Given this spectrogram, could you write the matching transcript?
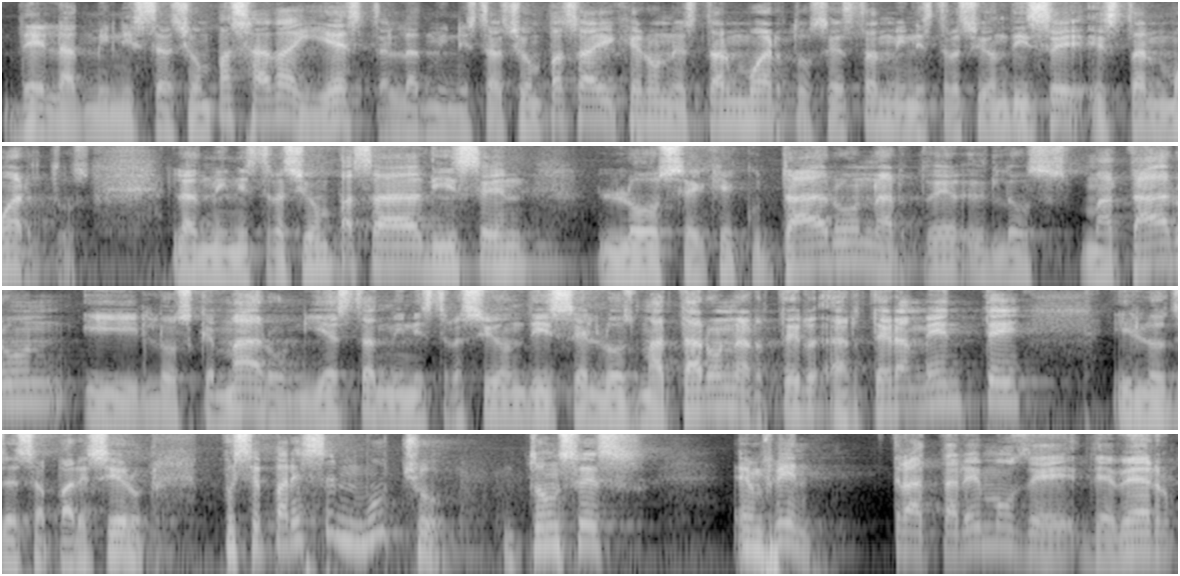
de la administración pasada y esta. La administración pasada dijeron están muertos, esta administración dice están muertos. La administración pasada dicen los ejecutaron, los mataron y los quemaron y esta administración dice los mataron arter- arteramente y los desaparecieron. Pues se parecen mucho. Entonces, en fin, trataremos de, de ver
